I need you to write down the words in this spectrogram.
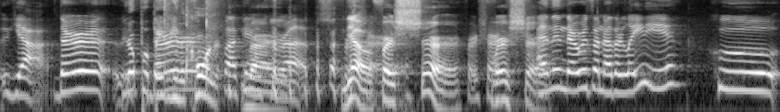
Like, yeah, they're You don't put baby in the they're corner. Fucking Right. corrupt. For Yo, sure. for sure. For sure. For sure. And then there was another lady who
